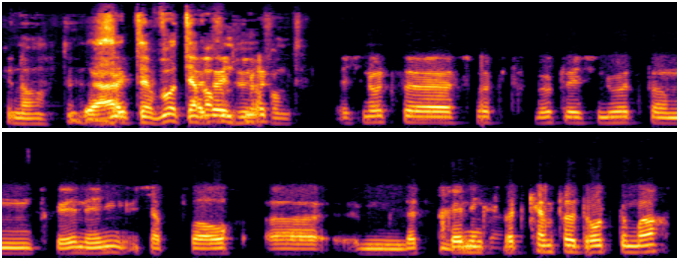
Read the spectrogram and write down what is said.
genau. Ja, der, der, der also war ein Höhepunkt. Ich nutze Swift wirklich nur zum Training. Ich habe zwar auch äh, im letzten Trainingswettkämpfe dort gemacht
